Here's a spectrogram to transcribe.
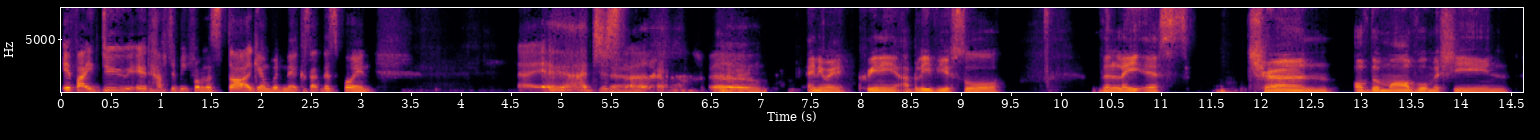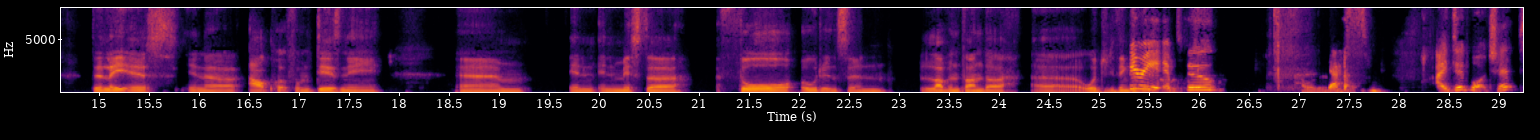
if I do, it'd have to be from the start again, wouldn't it? Because at this point, I, I just. Yeah. Uh, uh, anyway, Queenie, I believe you saw the latest churn of the Marvel machine, the latest, you know, output from Disney, um, in in Mister Thor Odinson, Love and Thunder. Uh, what did you think? Period. Boo. Yes, I did watch it.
